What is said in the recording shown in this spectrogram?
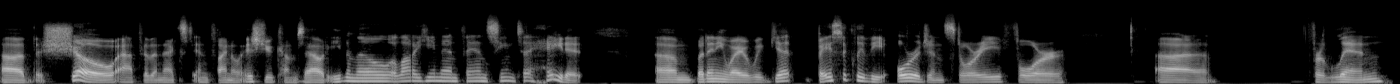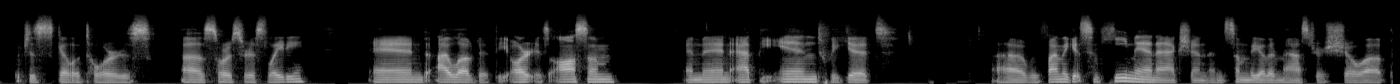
uh, the show after the next and final issue comes out, even though a lot of He Man fans seem to hate it. Um, but anyway, we get basically the origin story for uh, for Lynn, which is Skeletor's uh, sorceress lady, and I loved it. The art is awesome, and then at the end we get uh, we finally get some He-Man action, and some of the other masters show up.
